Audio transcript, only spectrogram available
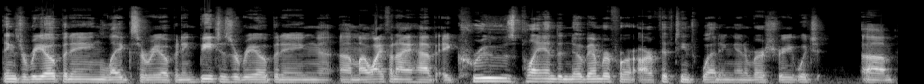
things are reopening, lakes are reopening, beaches are reopening. Uh, my wife and I have a cruise planned in November for our 15th wedding anniversary, which, um,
